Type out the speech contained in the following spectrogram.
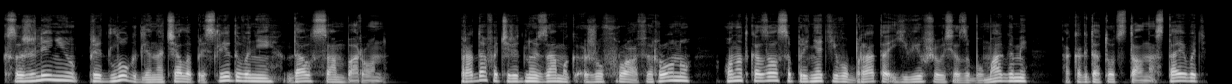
К сожалению, предлог для начала преследований дал сам барон. Продав очередной замок Жофруа Феррону, он отказался принять его брата, явившегося за бумагами, а когда тот стал настаивать,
